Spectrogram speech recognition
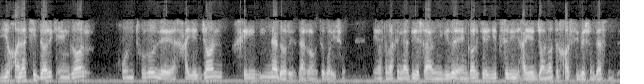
یه حالتی داره که انگار کنترل هیجان خیلی نداره در رابطه با ایشون. این مثلا وقتی نزدیکش قرار می‌گیره انگار که یک سری هیجانات خاصی بهشون دست میده.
